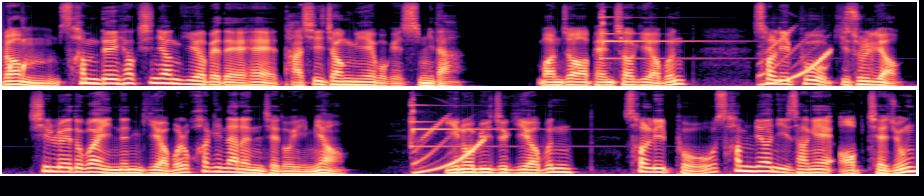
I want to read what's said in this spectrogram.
그럼 3대 혁신형 기업에 대해 다시 정리해 보겠습니다. 먼저 벤처 기업은 설립 후 기술력, 신뢰도가 있는 기업을 확인하는 제도이며 이노비즈 기업은 설립 후 3년 이상의 업체 중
